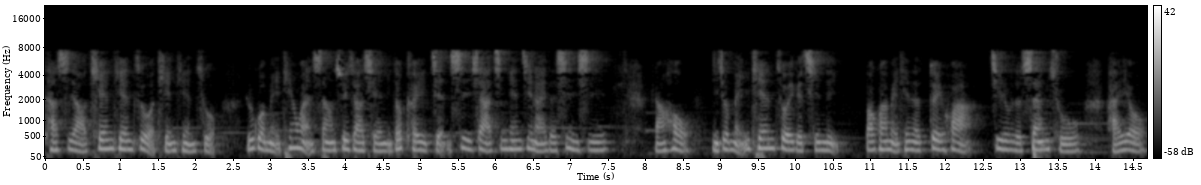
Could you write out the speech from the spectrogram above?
它是要天天做，天天做。如果每天晚上睡觉前，你都可以检视一下今天进来的信息，然后你就每一天做一个清理，包括每天的对话记录的删除，还有。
